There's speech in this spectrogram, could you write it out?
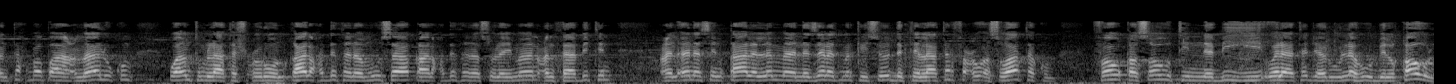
an taxbata acmaalukum waantum laa tashcuruun qala xadaanaa muusa qala xadaanaa sulaymaan can haabitin can anasin qaala lama naزlat markay soo degtay laa tarfacuu aswaatakum fowqa sawti الnabiyi walaa tajharuu lahu bilqowl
